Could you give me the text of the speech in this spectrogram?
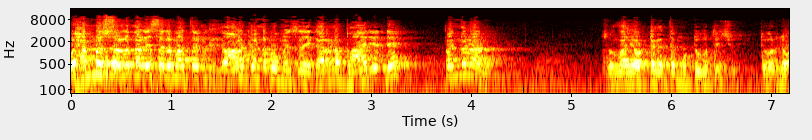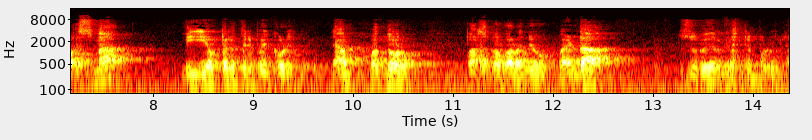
മുഹമ്മദ് സല്ലാ അലൈഹി വസല്ലം തങ്ങൾക്ക് കാണെ കണ്ടപ്പോ മനസ്സിലായി. കാരണം ഭാര്യന്റെ പെങ്ങളാണ്. സുല്ലാഹി ഒട്ടകത്തെ മുട്ടുകുത്തിച്ചു. എന്നിട്ട് പറഞ്ഞു അസ്മ നീ ഈ ഒട്ടകത്തിൽ പോയിക്കോളി. ഞാൻ വന്നോളും. അപ്പൊ അസ്മ പറഞ്ഞു വേണ്ട ജുബേറിന് ഇഷ്ടപ്പെടൂല.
